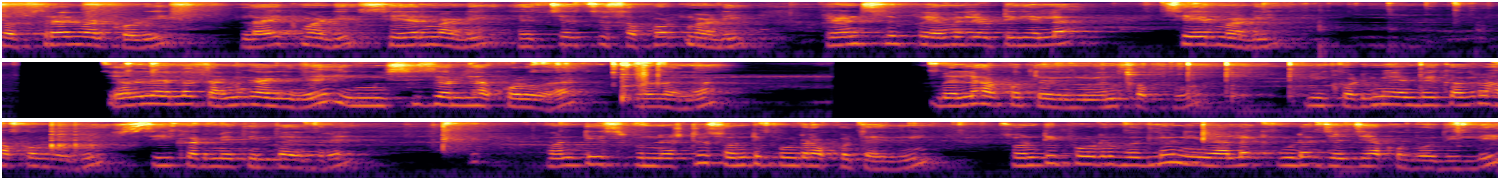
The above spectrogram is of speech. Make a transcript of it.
ಸಬ್ಸ್ಕ್ರೈಬ್ ಮಾಡಿಕೊಡಿ ಲೈಕ್ ಮಾಡಿ, ಶೇರ್ ಮಾಡಿ ಹೆಚ್ಚೆಚ್ಚು ಸಪೋರ್ಟ್ ಮಾಡಿ ಫ್ರೆಂಡ್ಸು ಫ್ಯಾಮಿಲಿ ಒಟ್ಟಿಗೆಲ್ಲ ಶೇರ್ ಮಾಡಿ. ಎಳ್ಳೆಲ್ಲ ತಣ್ಣಗಾಗಿದೆ. ಈಗ ಮಿಕ್ಸಿ ಜಾರಿಗೆ ಹಾಕ್ಕೊಳ್ಳುವ ಎಳ್ಳೆಲ್ಲ ಬೆಲ್ಲ ಹಾಕೋತಾ ಇದ್ದೀನಿ ಒಂದು ಕಪ್ಪು. ನೀವು ಕಡಿಮೆ ಬೇಕಾದರೂ ಹಾಕೋಬೋದು. ಸಿಹಿ ಕಡಿಮೆ ತಿಂತಾಯಿದ್ರೆ ಒನ್ ಟೀ ಸ್ಪೂನಷ್ಟು ಶುಂಠಿ ಪೌಡ್ರ್ ಹಾಕ್ಕೊತಾ ಇದ್ದೀನಿ ಶುಂಠಿ ಪೌಡ್ರ್ ಬದಲು ನೀವು ಏಲಕ್ಕಿ ಕೂಡ ಜಜ್ಜಿ ಹಾಕೋಬೋದು ಇಲ್ಲಿ.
